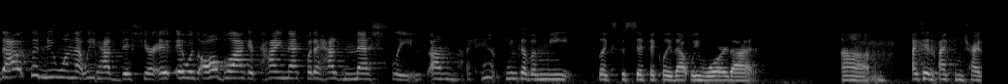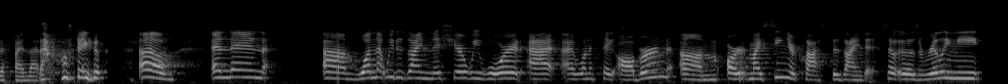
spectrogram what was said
that's a new one that we had this year. It, it was all black. It's high neck, but it has mesh sleeves. Um, I can't think of a meet like specifically that we wore that. Um, I can I can try to find that out. um, and then um, one that we designed this year, we wore it at I want to say Auburn. Um, or my senior class designed it, so it was really neat.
